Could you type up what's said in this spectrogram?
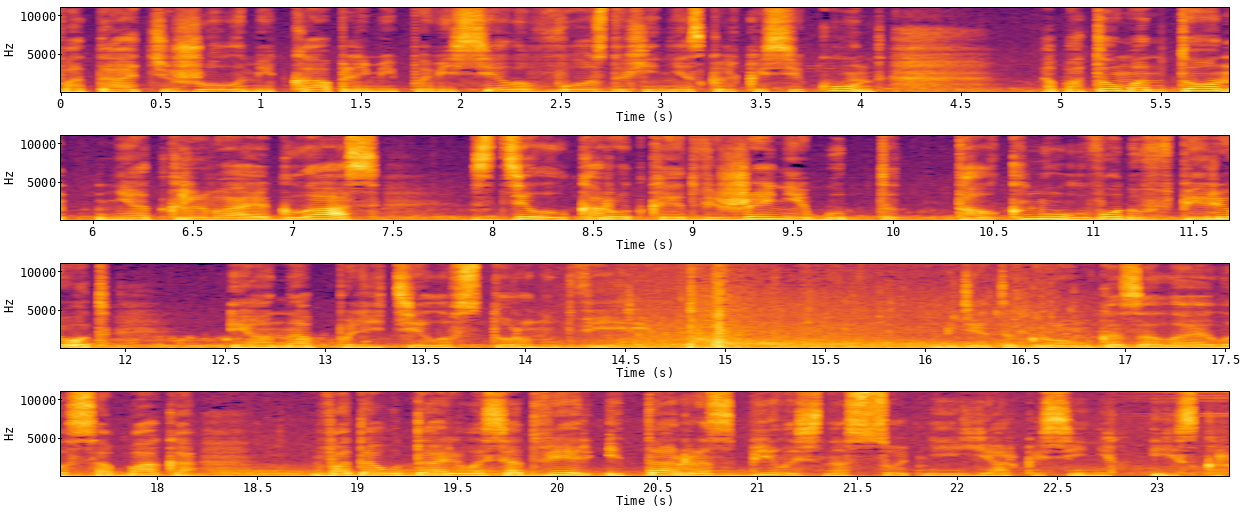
Вода тяжелыми каплями повисела в воздухе несколько секунд, а потом Антон, не открывая глаз, сделал короткое движение, будто толкнул воду вперед, и она полетела в сторону двери. Где-то громко залаяла собака, вода ударилась о дверь, и та разбилась на сотни ярко-синих искр.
